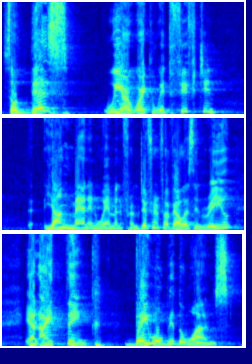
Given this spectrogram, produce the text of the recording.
So this, we are working with 15 young men and women from different favelas in Rio, and I think they will be the ones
